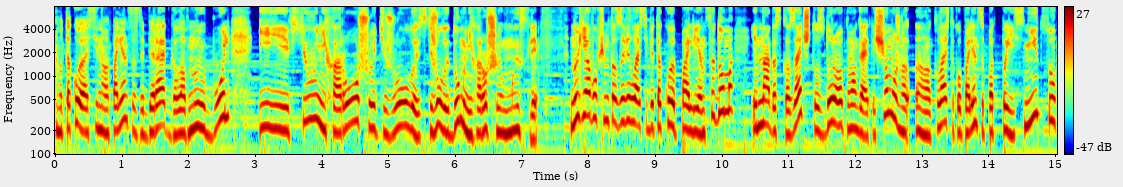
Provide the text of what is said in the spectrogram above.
вот такое осиновое поленце забирает головную боль и всю нехорошую, тяжелую, тяжелые думы, нехорошие мысли. Ну, я, в общем-то, завела себе такое поленце дома, и надо сказать, что здорово помогает. Еще можно э, класть такое поленце под поясницу,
